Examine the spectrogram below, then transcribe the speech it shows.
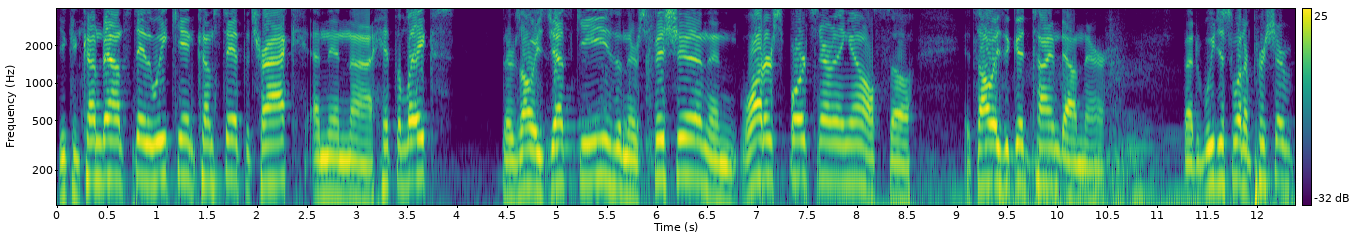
you can come down, stay the weekend, come stay at the track, and then uh, hit the lakes. There's always jet skis and there's fishing and water sports and everything else. So it's always a good time down there. But we just want to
